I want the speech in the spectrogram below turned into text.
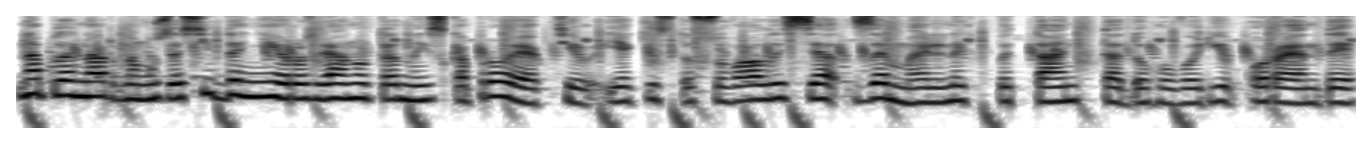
На пленарному засіданні розглянута низка проєктів, які стосувалися земельних питань та договорів оренди.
